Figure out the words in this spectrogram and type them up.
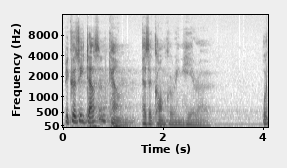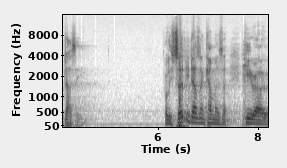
Because he doesn't come as a conquering hero. Or does he? Well, he certainly doesn't come as a hero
